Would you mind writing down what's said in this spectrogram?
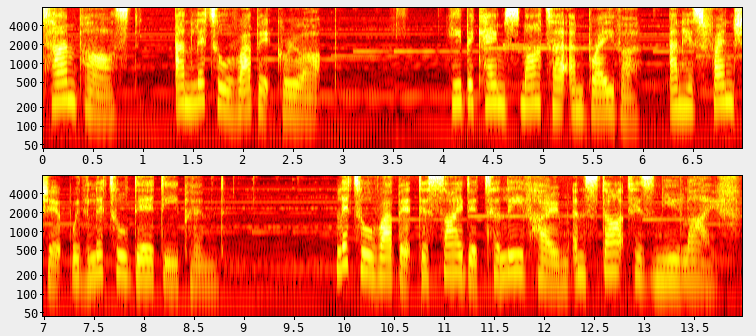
Time passed, and Little Rabbit grew up. He became smarter and braver, and his friendship with Little Deer deepened. Little Rabbit decided to leave home and start his new life.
